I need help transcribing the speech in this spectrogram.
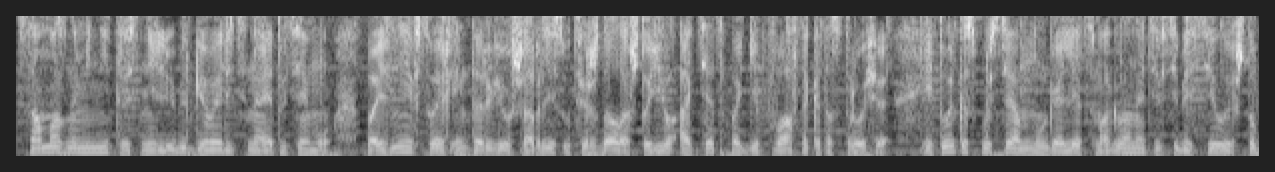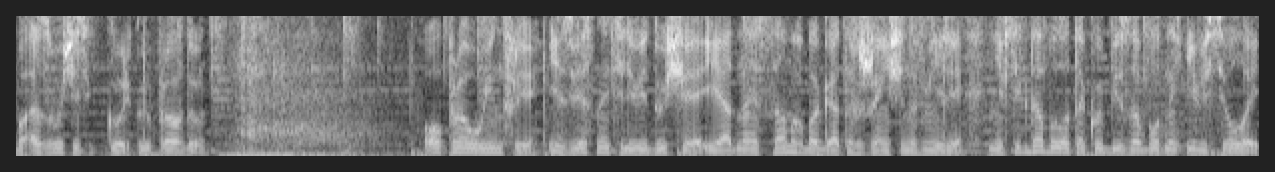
Сама знаменитость не любит говорить на эту тему. Позднее в своих интервью Шарлиз утверждала, что ее отец погиб в автокатастрофе, и только спустя много лет смогла найти в себе силы, чтобы озвучить горькую правду. Опра Уинфри, известная телеведущая и одна из самых богатых женщин в мире, не всегда была такой беззаботной и веселой,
